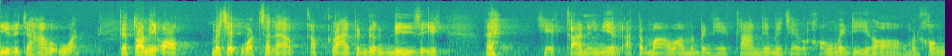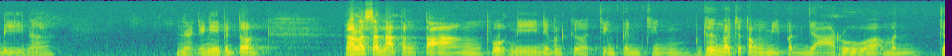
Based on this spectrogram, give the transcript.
ดีๆแล้วจะหาว่าอวด แต่ตอนนี้ออก ไม่ใช่อวดซะแล้วกลับกลายเป็นเรื่องดีซะอีก เอ๊ะเหตุการณ์อย่างนี้อาตมาว่ามันเป็นเหตุการณ์ที่ไม่ใช่ว่าของไม่ดีหรอกมันของดีนะเนี่ยอย่างนี้เป็นต้นลักษณะต่างๆ พวกนี้เนี่ยมันเกิดจริงเป็นจริง ซึ่งเราจะต้องมีปัญญารู้ว่ามันเจ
